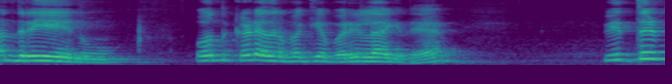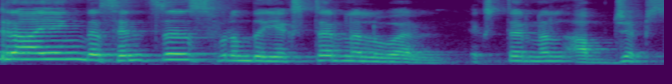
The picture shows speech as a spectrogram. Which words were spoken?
ಅಂದರೆ ಏನು? ಒಂದು ಕಡೆ ಅದರ ಬಗ್ಗೆ ಬರೀಲಾಗಿದೆ. Withdrawing the senses from the external world external objects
